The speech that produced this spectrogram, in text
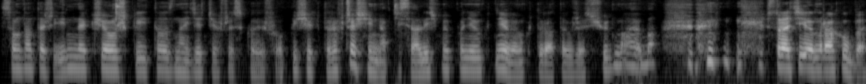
Są tam też inne książki, to znajdziecie wszystko już w opisie, które wcześniej napisaliśmy, ponieważ nie wiem, która to już jest siódma chyba. Straciłem rachubę.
